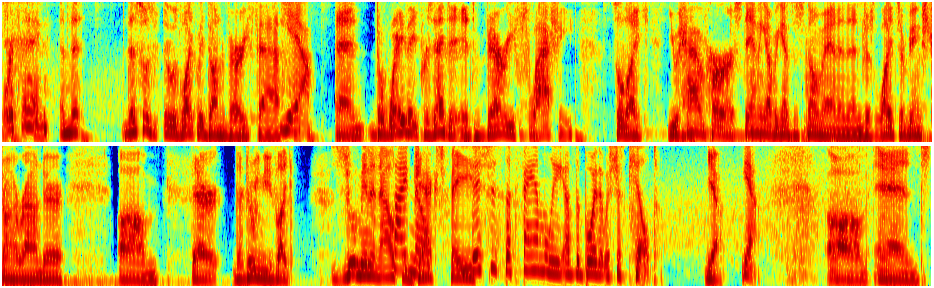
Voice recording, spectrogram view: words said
poor thing. and that this was it was likely done very fast. Yeah. And the way they present it, it's very flashy. So like you have her standing up against the snowman, and then just lights are being strung around her. Um, they're they're doing these like zoom in and outs Side of note, Jack's face. This is the family of the boy that was just killed. yeah. Yeah. Um, and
